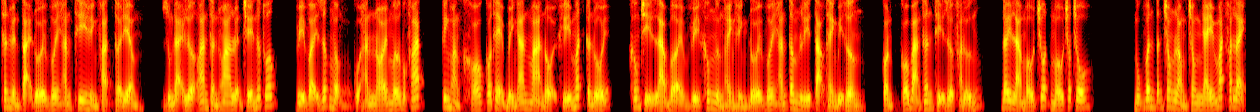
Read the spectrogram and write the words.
thân huyền tại đối với hắn thi hình phạt thời điểm, dùng đại lượng an thần hoa luyện chế nước thuốc, vì vậy giấc ngộng của hắn nói mớ bộc phát, kinh hoàng khó có thể bình an mà nội khí mất cân đối, không chỉ là bởi vì không ngừng hành hình đối với hắn tâm lý tạo thành bị thương, còn có bản thân thị dược phản ứng, đây là mấu chốt mấu chốt chỗ. Mục Vân Tẫn trong lòng trong nháy mắt phát lạnh,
